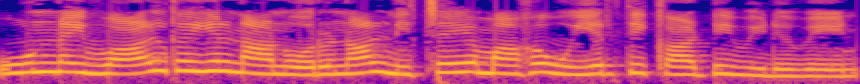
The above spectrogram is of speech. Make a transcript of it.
உன்னை வாழ்க்கையில் நான் ஒரு நாள் நிச்சயமாக உயர்த்தி காட்டி விடுவேன்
